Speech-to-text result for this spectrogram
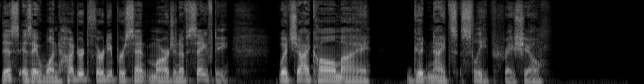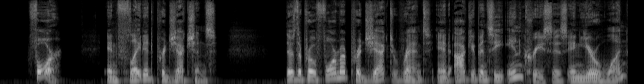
This is a 130% margin of safety, which I call my good night's sleep ratio. 4. Inflated projections. Does the pro forma project rent and occupancy increases in year one?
